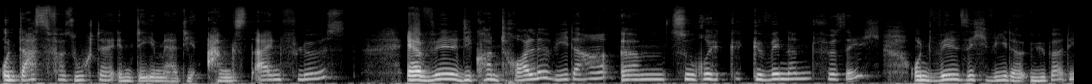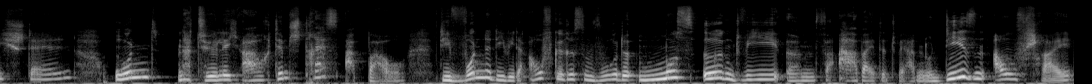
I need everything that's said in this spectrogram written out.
und das versucht er, indem er die Angst einflößt, er will die Kontrolle wieder ähm, zurückgewinnen für sich und will sich wieder über dich stellen und natürlich auch dem Stressabbau. Die Wunde, die wieder aufgerissen wurde, muss irgendwie ähm, verarbeitet werden. Und diesen Aufschrei,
